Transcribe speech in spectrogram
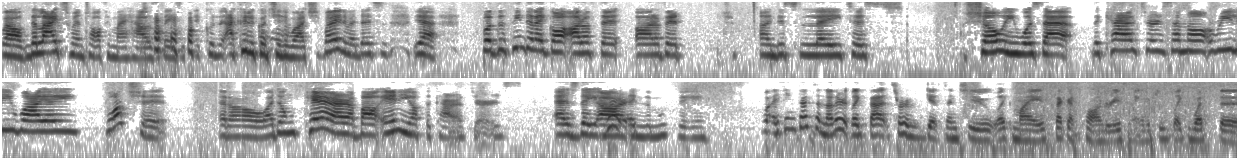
well, the lights went off in my house. Basically, I couldn't I couldn't continue watching. But anyway, that's yeah. but the thing that I got out of the out of it on this latest showing was that the characters are not really why I watch it at all. I don't care about any of the characters as they are Right. in the movie. Well, I think that's another like that sort of gets into like my second pronged reasoning, which is like what the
